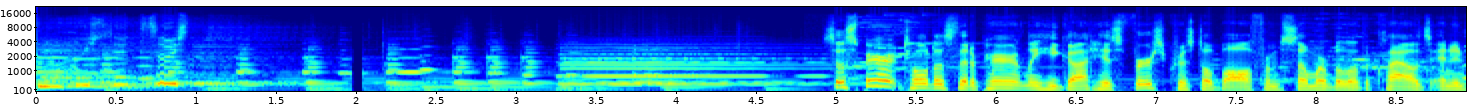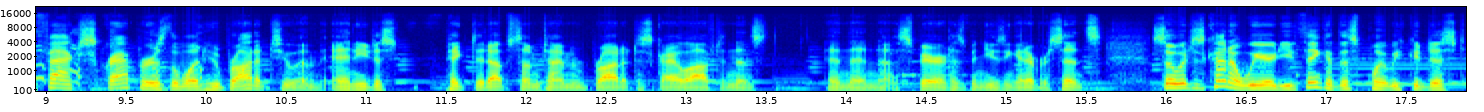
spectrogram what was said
No huiste suiste So Sparrot told us that apparently he got his first crystal ball from somewhere below the clouds, and in fact, Scrapper is the one who brought it to him, and he just picked it up sometime and brought it to Skyloft, and then and then uh, Sparrot has been using it ever since. So, which is kind of weird. You'd think at this point we could just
